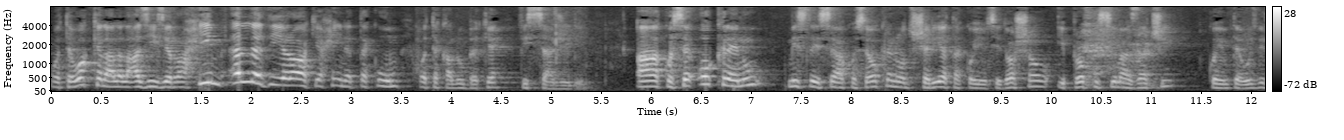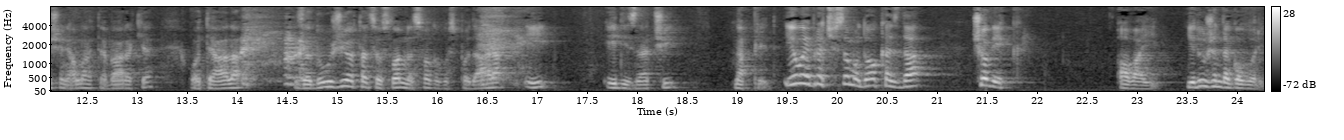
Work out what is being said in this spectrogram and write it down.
وتوكل على العزيز الرحيم الذي يراك حين تقوم وتقلبك في الساجدين ako se okrenu misli se ako se okrenu od šerijata kojim si došao i propisima znači kojim te uzvišeni Allah te barake o teala zadužio tad se osloni na svoga gospodara i idi znači naprijed. I ovo je braće samo dokaz da čovjek ovaj je dužan da govori.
